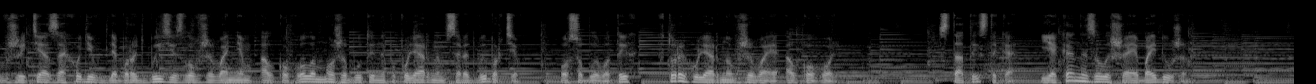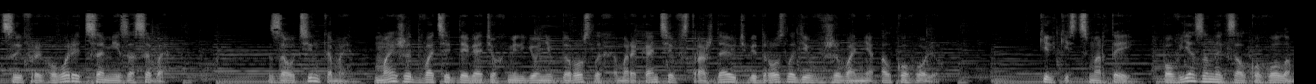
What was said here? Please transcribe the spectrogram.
Вжиття заходів для боротьби зі зловживанням алкоголем може бути непопулярним серед виборців, особливо тих, хто регулярно вживає алкоголь. Статистика, яка не залишає байдужим. Цифри говорять самі за себе. За оцінками, майже 29 мільйонів дорослих американців страждають від розладів вживання алкоголю. Кількість смертей, пов'язаних з алкоголем,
